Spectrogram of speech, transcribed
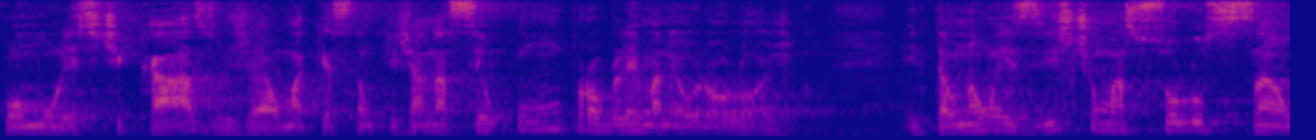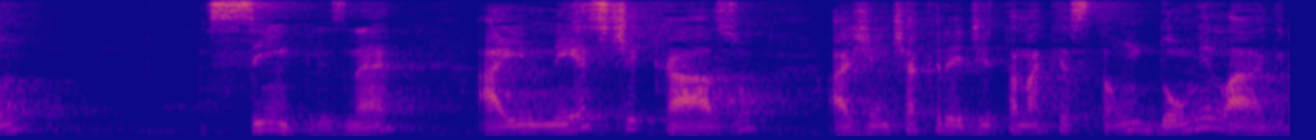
como este caso, já é uma questão que já nasceu com um problema neurológico. Então não existe uma solução simples, né? Aí neste caso, a gente acredita na questão do milagre.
